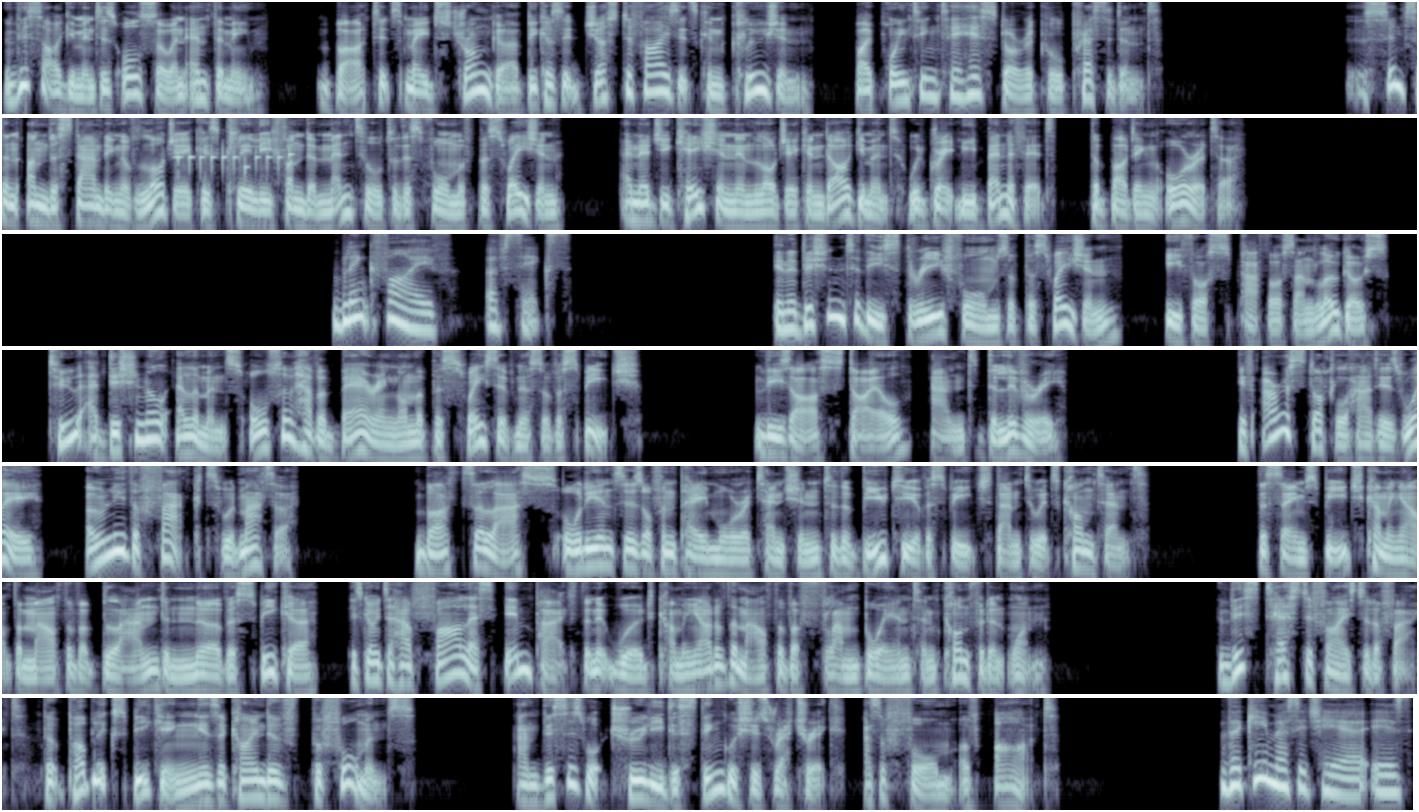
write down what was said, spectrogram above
This argument is also an enthymeme, but it's made stronger because it justifies its conclusion by pointing to historical precedent. Since an understanding of logic is clearly fundamental to this form of persuasion, an education in logic and argument would greatly benefit the budding orator. Blink 5 of 6. In addition to these three forms of persuasion ethos, pathos, and logos two additional elements also have a bearing on the persuasiveness of a speech. These are style and delivery. If Aristotle had his way, only the facts would matter. But alas, audiences often pay more attention to the beauty of a speech than to its content. The same speech coming out the mouth of a bland and nervous speaker is going to have far less impact than it would coming out of the mouth of a flamboyant and confident one. This testifies to the fact that public speaking is a kind of performance, and this is what truly distinguishes rhetoric as a form of art. The key message here is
